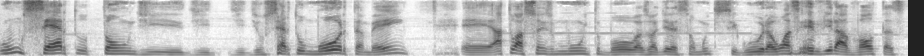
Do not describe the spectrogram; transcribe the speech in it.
Um certo tom de, de, de, de um certo humor também. É, atuações muito boas, uma direção muito segura, umas reviravoltas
